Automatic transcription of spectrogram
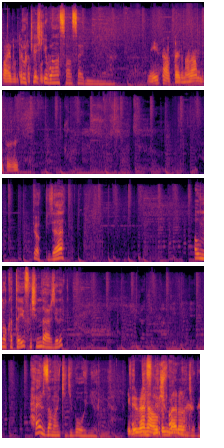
Vay burada Yok kata keşke burada. bana salsaydın onu ya. Neyi salsaydın adam burada. Çok güzel. Alın o katayı flash'ını da harcadık. Her zamanki gibi oynuyorum ya. Bir de ben flash aldım var ben mı o. acaba?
